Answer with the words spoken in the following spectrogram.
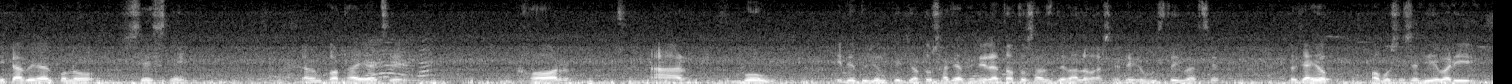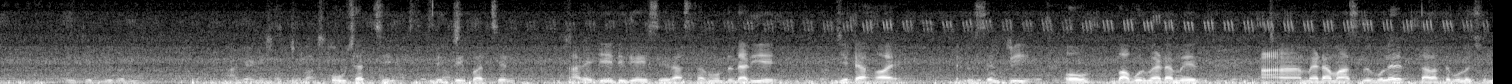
মেকআপের আর কোনো শেষ নেই। কারণ কথাই আছে ঘর আর বউ এদের দুজনকে যত সাজাবেন এরা তত সাজতে ভালোবাসে দেখে বুঝতেই পারছে তো যাই হোক অবশেষে বিয়েবাড়ি ওই যে বিয়ে বাড়ি আগে আগে সব চলে পৌঁছাচ্ছি দেখতেই পাচ্ছেন। আর এই যে এইদিকে এসে রাস্তার মধ্যে দাঁড়িয়ে যেটা হয় একটু সেলফি ও বাবুর ম্যাডামের ম্যাডাম আসবে বলে দাঁড়াতে বলেছিল।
